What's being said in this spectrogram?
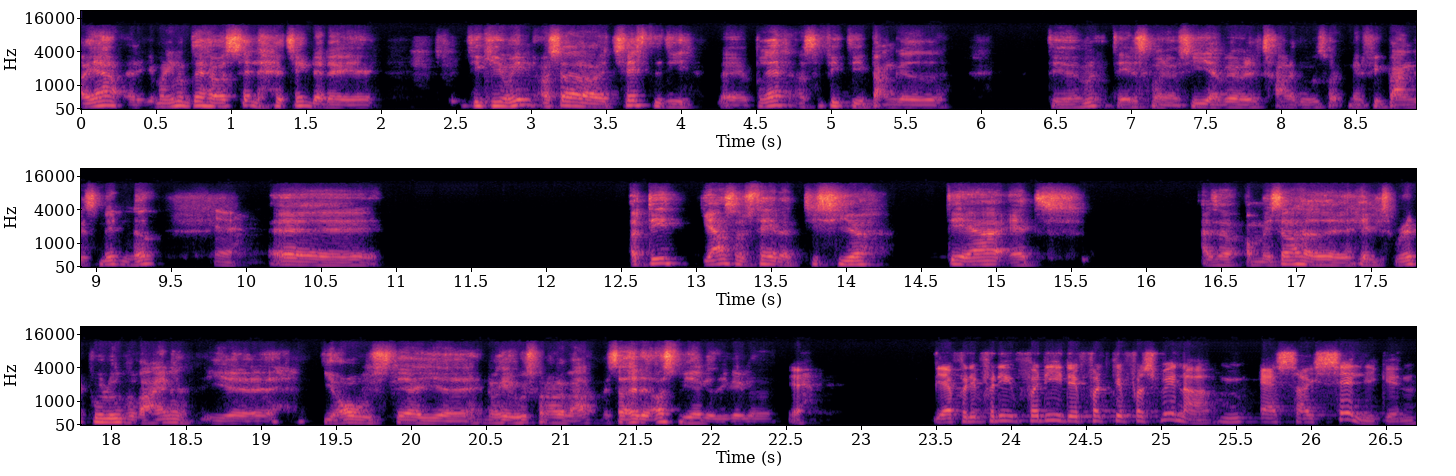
Og jeg, jeg må indrømme, det har jeg også selv tænkt, at øh, de gik jo ind, og så testede de øh, bredt, og så fik de banket det, det elsker man jo at sige, jeg er lidt træt af det udtryk, men fik banket smitten ned. Ja. Øh, og det jeres resultater, de siger, det er, at altså, om jeg så havde øh, hældt Red Bull ud på vejene i, øh, i Aarhus, der i, øh, nu kan jeg huske, hvornår det var, men så havde det også virket i virkeligheden. Ja, ja fordi, fordi, fordi det, for, det forsvinder af sig selv igen.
